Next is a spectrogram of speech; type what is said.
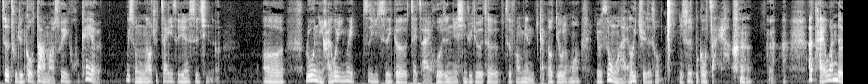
这个族群够大嘛？所以 who care？为什么我们要去在意这件事情呢？呃，如果你还会因为自己是一个仔仔，或者是你的兴趣就是这这方面感到丢人的话，有时候我还会觉得说你是不是不够宅啊？那台湾的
